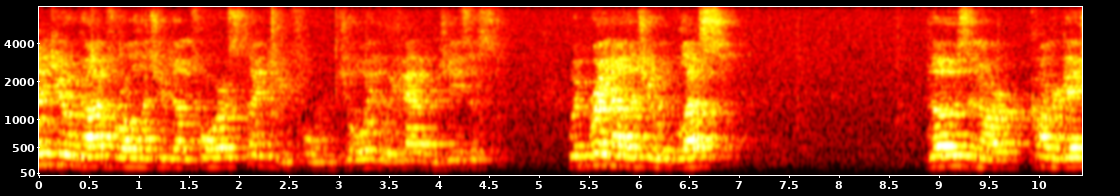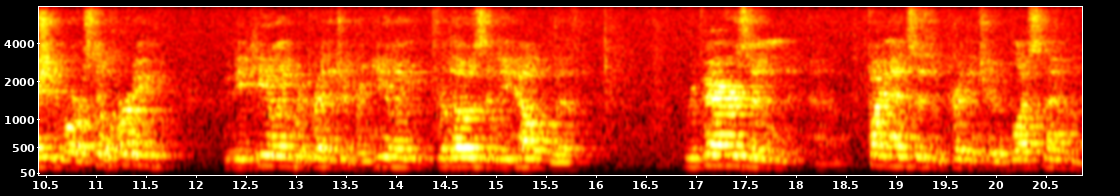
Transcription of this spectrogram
Thank you, O God, for all that you've done for us. Thank you for the joy that we have in Jesus. We pray now that you would bless those in our congregation who are still hurting, who need healing. We pray that you bring healing for those that need help with repairs and uh, finances. We pray that you would bless them.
